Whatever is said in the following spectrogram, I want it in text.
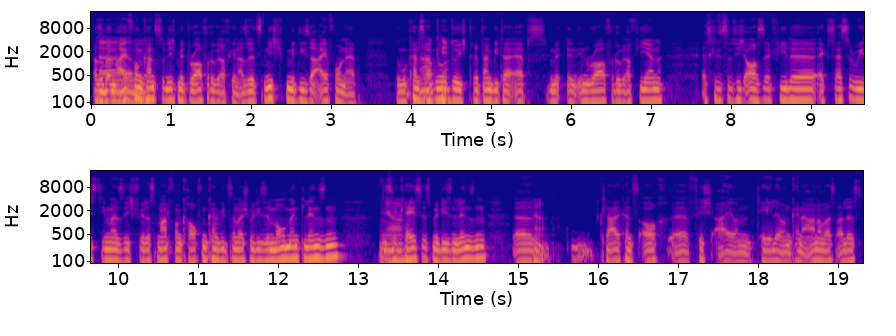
Also beim Ähm, iPhone kannst du nicht mit RAW fotografieren, also jetzt nicht mit dieser iPhone-App. Du kannst Ah, halt okay. nur durch Drittanbieter-Apps in, in RAW fotografieren. Es gibt jetzt natürlich auch sehr viele Accessories, die man sich für das Smartphone kaufen kann, wie zum Beispiel diese Moment-Linsen, diese Ja. Cases mit diesen Linsen. Äh, Ja. Klar, du kannst auch äh, Fisheye und Tele und keine Ahnung was alles.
